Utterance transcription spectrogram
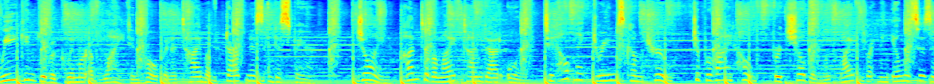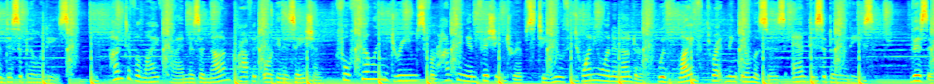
We can give a glimmer of light and hope in a time of darkness and despair. Join huntofalifetime.org to help make dreams come true, to provide hope for children with life threatening illnesses and disabilities. Hunt of a Lifetime is a nonprofit organization fulfilling dreams for hunting and fishing trips to youth 21 and under with life threatening illnesses and disabilities. Visit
